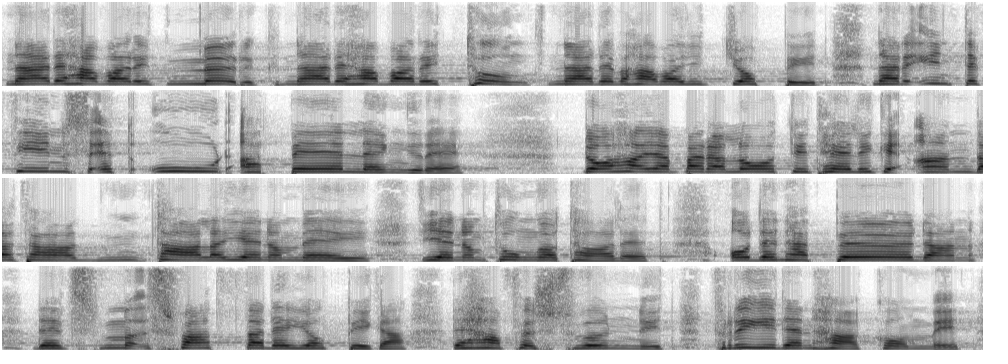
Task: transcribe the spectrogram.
När det har varit mörkt, när det har varit tungt, när det har varit jobbigt, när det inte finns ett ord att be längre. Då har jag bara låtit helige anda tala genom mig, genom tungotalet. Och den här bördan, det svarta, det jobbiga, det har försvunnit. Friden har kommit.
